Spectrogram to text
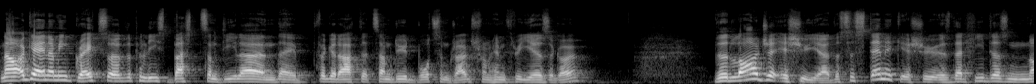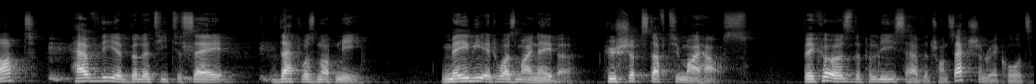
Now, again, I mean, great. So the police bust some dealer and they figured out that some dude bought some drugs from him three years ago. The larger issue here, the systemic issue, is that he does not have the ability to say, that was not me. Maybe it was my neighbor who shipped stuff to my house. Because the police have the transaction records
